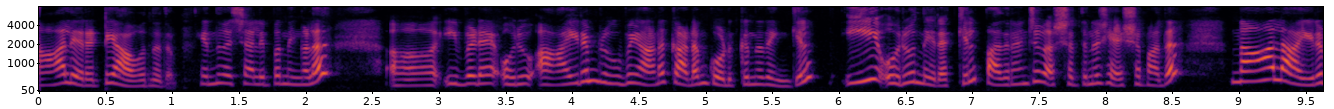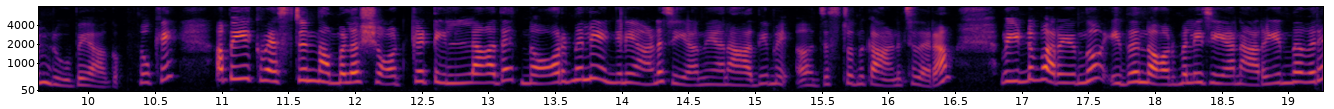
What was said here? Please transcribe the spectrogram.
നാലിരട്ടി ആവുന്നതും. എന്ന് വെച്ചാൽ ഇപ്പം നിങ്ങൾ ഇവിടെ ഒരു ആയിരം രൂപയാണ് കടം കൊടുക്കുന്നതെങ്കിൽ ഈ ഒരു നിരക്കിൽ പതിനഞ്ച് വർഷത്തിന് ശേഷം അത് നാലായിരം രൂപയാകും. ഓക്കെ? അപ്പോൾ ഈ ക്വസ്റ്റ്യൻ നമ്മൾ ഷോർട്ട് കട്ട് ഇല്ലാതെ നോർമലി എങ്ങനെയാണ് ചെയ്യാമെന്ന് ഞാൻ ആദ്യം ജസ്റ്റ് ഒന്ന് കാണിച്ചു തരാം. വീണ്ടും പറയുന്നു ഇത് നോർമലി ചെയ്യാൻ അറിയുന്നവർ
